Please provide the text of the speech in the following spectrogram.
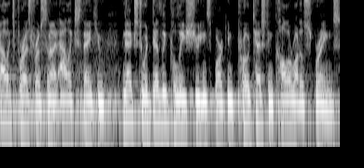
Alex Perez for us tonight. Alex, thank you. Next to a deadly police shooting sparking protest in Colorado Springs.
